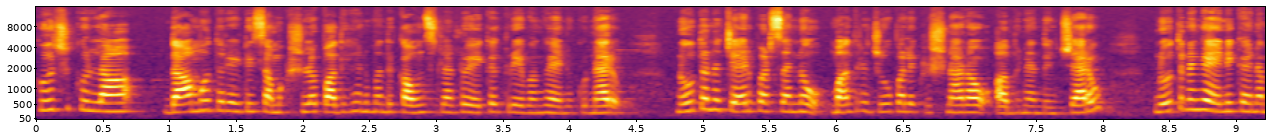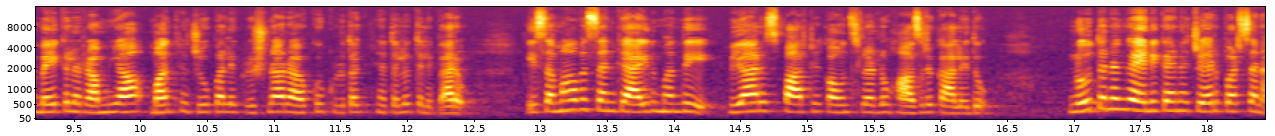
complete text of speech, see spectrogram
కూచుకుల్లా దామోదర్ రెడ్డి సమక్షంలో పదిహేను మంది కౌన్సిలర్లు ఏకగ్రీవంగా ఎన్నుకున్నారు. నూతన చైర్పర్సన్ను మంత్రి జూపల్లి కృష్ణారావు అభినందించారు. నూతనంగా ఎన్నికైన మేకల రమ్య మంత్రి జూపల్లి కృష్ణారావుకు కృతజ్ఞతలు తెలిపారు. ఈ సమావేశానికి ఐదు మంది బీఆర్ఎస్ పార్టీ కౌన్సిలర్లు హాజరు కాలేదు. నూతనంగా ఎన్నికైన చైర్పర్సన్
